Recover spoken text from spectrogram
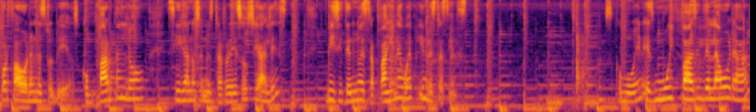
por favor, a nuestros videos, compártanlo, síganos en nuestras redes sociales, visiten nuestra página web y nuestras tiendas. como ven, es muy fácil de elaborar,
